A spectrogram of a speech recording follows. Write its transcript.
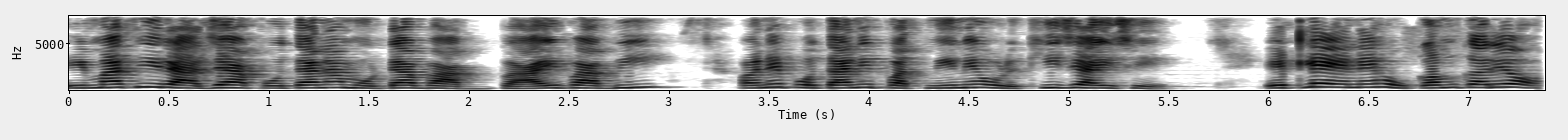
એમાંથી રાજા પોતાના મોટા ભાઈ ભાભી અને પોતાની પત્નીને ઓળખી જાય છે. એટલે એને હુકમ કર્યો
